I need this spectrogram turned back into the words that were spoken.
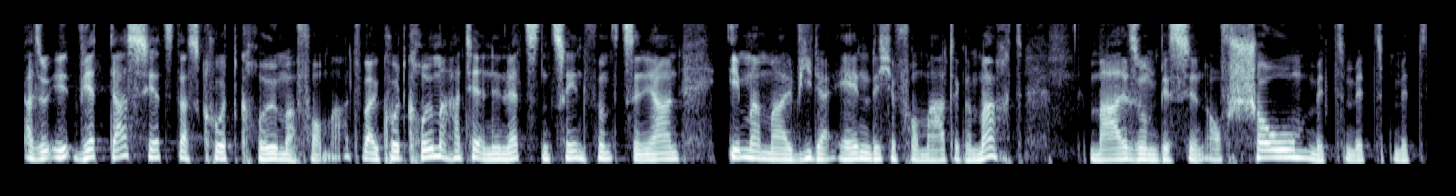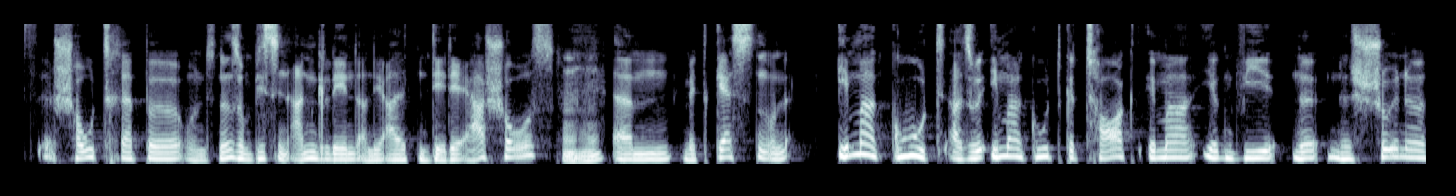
also wird das jetzt das Kurt Krömer Format? Weil Kurt Krömer hat ja in den letzten 10, 15 Jahren immer mal wieder ähnliche Formate gemacht. Mal so ein bisschen auf Show mit, mit, mit Showtreppe und ne, so ein bisschen angelehnt an die alten DDR-Shows mhm. ähm, mit Gästen und immer gut, also immer gut getalkt, immer irgendwie eine, eine schöne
